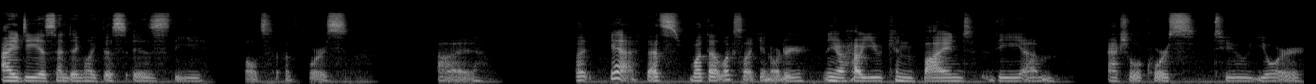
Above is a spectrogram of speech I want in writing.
ID ascending like this is the default, of course. Uh, but yeah, that's what that looks like in order, you know, how you can bind the um, actual course to your,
